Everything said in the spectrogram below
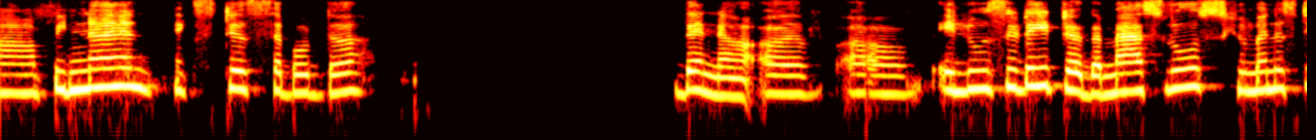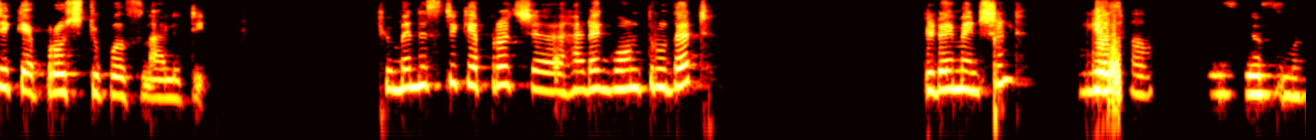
uh, പിന്നെ next is about the then uh, uh, uh, elucidate uh, the Maslow's humanistic approach to personality. Humanistic approach, uh, had I gone through that? Did I mention? yes ma'am Yes, yes, ma'am.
